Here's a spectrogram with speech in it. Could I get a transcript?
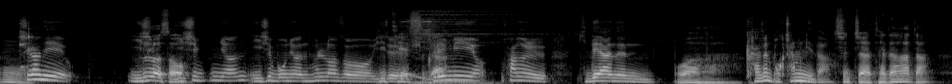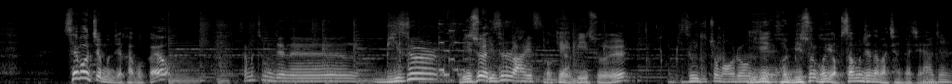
음. 시간이 20, 흘러서. 20년, 25년 흘러서 이제 BTS 가. 그래미 상을 기대하는 와, 가슴 벅찹니다. 진짜 대단하다. 세 번째 문제 가볼까요? 세 번째 문제는 미술 미술. 미술로 하겠습니다. 오케이, 미술. 미술도 좀 어려운데 이게 거의 미술 거의 역사 문제나 마찬가지야. 맞아요.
